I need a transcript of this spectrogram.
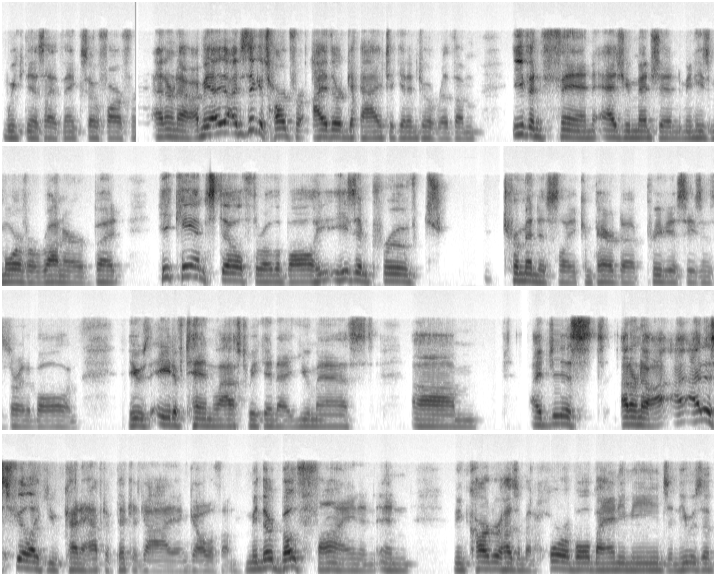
weakness I think so far. For I don't know. I mean, I, I just think it's hard for either guy to get into a rhythm even Finn, as you mentioned, I mean, he's more of a runner, but he can still throw the ball. He, he's improved tr- tremendously compared to previous seasons throwing the ball. And he was eight of 10 last weekend at UMass. Um, I just, I don't know. I, I just feel like you kind of have to pick a guy and go with them. I mean, they're both fine. And, and I mean, Carter hasn't been horrible by any means. And he was a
